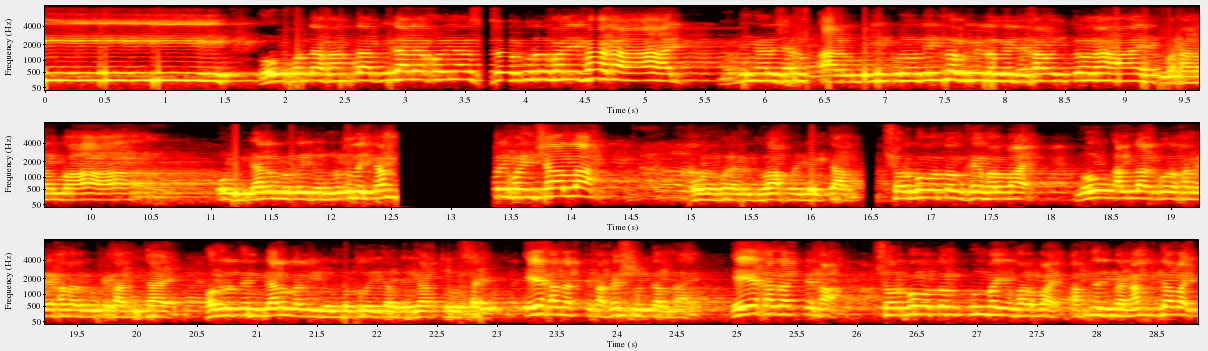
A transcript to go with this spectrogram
ও কথা খান্তা বিলালে কইনার চকুর পানি ফালাই মদিনার আর বুঝি কোনোদিন নবীর লগে দেখা হইতো না সুবহানাল্লাহ। ও বিলালের লোকের জন্য তো দেখতাম ইনশাআল্লাহ। ও এখন আমি দোয়া করি লিখতাম সর্বপ্রথম খেয়ে ফরমায় নৌ আল্লাহর খান এক হাজার গুণ টাকা দিতায়। হজরতে বিলাল লাগি জন্য তো লইতাম দেখি, আর তুলো চাই। এক হাজার টাকা বেশ হইতাম না। এক হাজার টাকা সর্বপ্রথম কোন ভাইয়ে ভাই আপনি দিবেন নাম কিতা ভাই।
